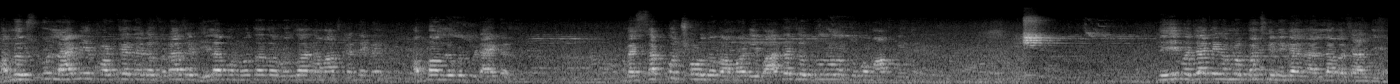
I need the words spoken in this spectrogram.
हम लोग स्कूल लाइफ में पढ़ते थे, अगर जरा से ढीलापन होता था, रोज़ा नमाज़ करने में, अब्बा हम लोग को पिटाई करते मैं सब कुछ छोड़ दूँगा, हमारी इबादत जो दूर होगा, तुमको माफ़ नहीं करेगा। यही वजह थी हम लोग बच के निकल अल्लाह बचा दिया।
